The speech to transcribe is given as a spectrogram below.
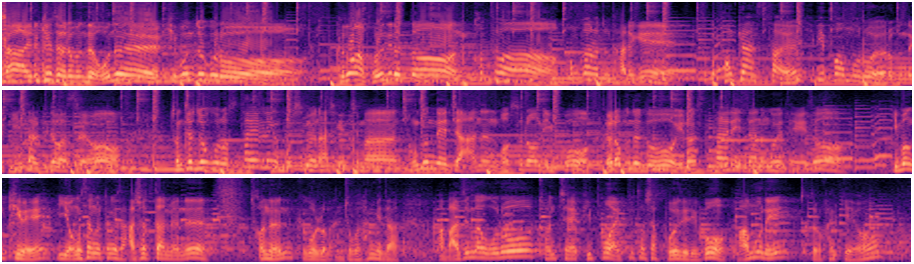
자 이렇게 해서 여러분들 오늘 기본적으로 그동안 보여드렸던 커트와 펌과는 좀 다르게 조금 펑키한 스타일 히피펌으로 여러분들께 인사를 드려봤어요. 전체적으로 스타일링을 보시면 아시겠지만 정돈되지 않은 멋스러움이 있고 여러분들도 이런 스타일이 있다는 거에 대해서 이번 기회에 이 영상을 통해서 아셨다면 은 저는 그걸로 만족을 합니다. 아, 마지막으로 전체 before after shot 보여드리고 마무리 짓도록 할게요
